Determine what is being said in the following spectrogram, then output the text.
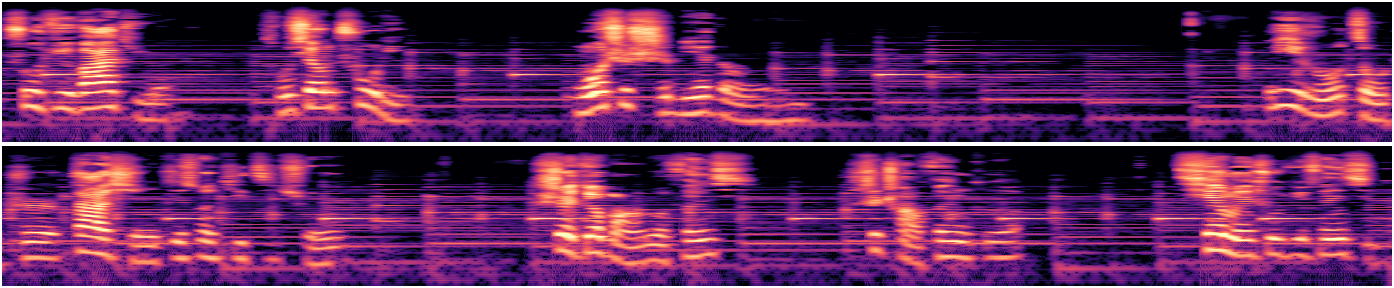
数据挖掘、图像处理、模式识别等领域。例如，组织大型计算机集群、社交网络分析、市场分割、天文数据分析等。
